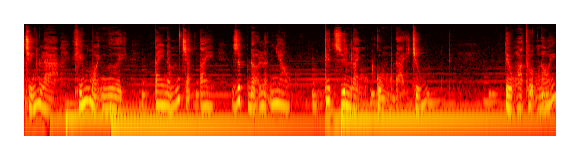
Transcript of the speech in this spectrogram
chính là khiến mọi người tay nắm chặt tay, giúp đỡ lẫn nhau, kết duyên lành cùng đại chúng. Tiểu hòa thượng nói,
